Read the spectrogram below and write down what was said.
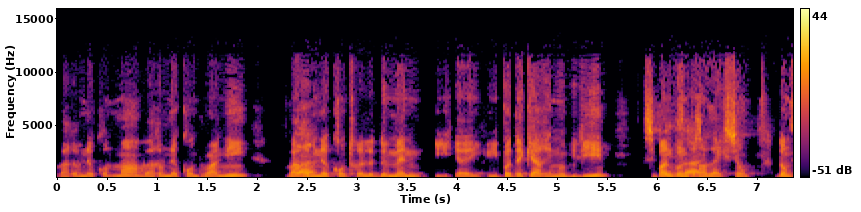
va revenir contre moi, va revenir contre Ronnie, va revenir contre le domaine euh, hypothécaire immobilier. C'est pas une bonne transaction. Donc,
